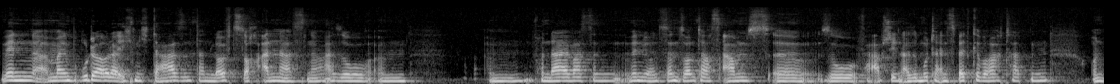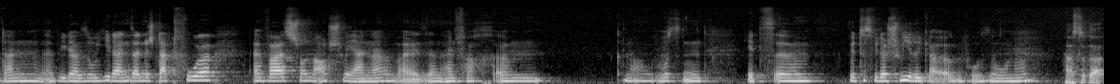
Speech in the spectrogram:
wenn mein Bruder oder ich nicht da sind, dann läuft es doch anders. Ne? Also ähm, von daher war es dann, wenn wir uns dann sonntags abends äh, so verabschieden, also Mutter ins Bett gebracht hatten und dann äh, wieder so jeder in seine Stadt fuhr, äh, war es schon auch schwer, ne? weil sie dann einfach ähm, genau wussten, jetzt ähm, wird es wieder schwieriger irgendwo so. Ne? Hast du da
